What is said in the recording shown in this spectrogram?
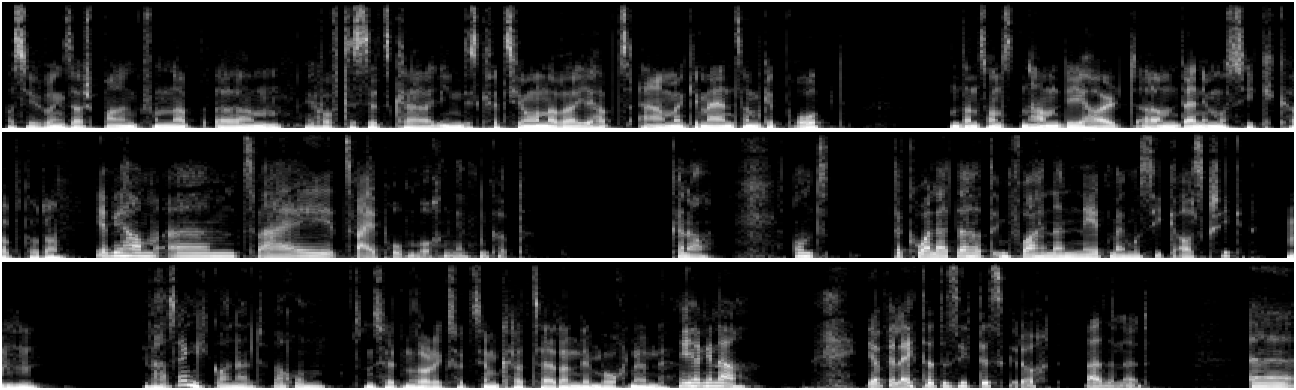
Was ich übrigens auch spannend gefunden habe, ähm, ich hoffe, das ist jetzt keine Indiskretion, aber ihr habt einmal gemeinsam geprobt und ansonsten haben die halt ähm, deine Musik gehabt, oder? Ja, wir haben ähm, zwei, zwei Probenwochenenden gehabt. Genau. Und der Chorleiter hat im Vorhinein nicht meine Musik ausgeschickt. Mhm. Ich weiß eigentlich gar nicht, warum. Sonst hätten sie alle gesagt, sie haben keine Zeit an dem Wochenende. Ja, genau. Ja, vielleicht hat er sich das gedacht. Weiß ich nicht. Äh,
